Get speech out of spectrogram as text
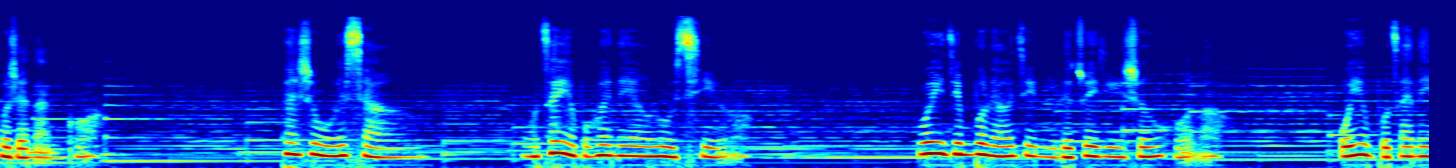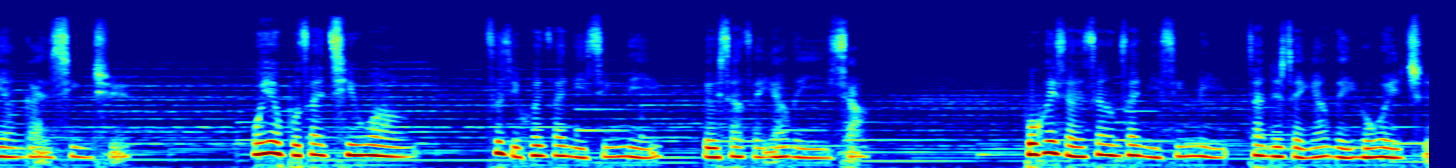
或者难过。但是我想，我再也不会那样入戏了。我已经不了解你的最近生活了，我也不再那样感兴趣，我也不再期望自己会在你心里留下怎样的印象，不会想象在你心里占着怎样的一个位置。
